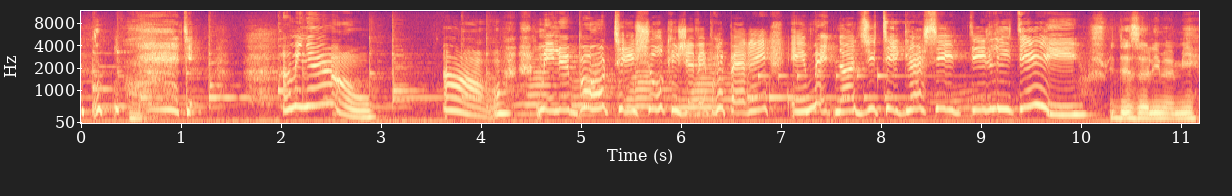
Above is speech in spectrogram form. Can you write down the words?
Tiens. Oh, mais non! Oh, mais le bon thé chaud que j'avais préparé est maintenant du thé glacé délité. Je suis désolé, mamie.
